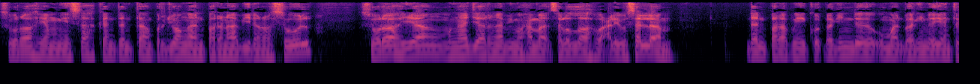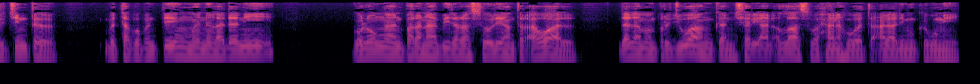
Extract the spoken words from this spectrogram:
surah yang mengisahkan tentang perjuangan para nabi dan rasul surah yang mengajar Nabi Muhammad sallallahu alaihi wasallam dan para pengikut baginda umat baginda yang tercinta. Betapa penting meneladani golongan para nabi dan rasul yang terawal dalam memperjuangkan syariat Allah Subhanahu wa taala di muka bumi.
